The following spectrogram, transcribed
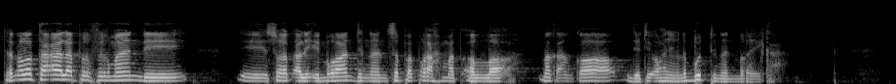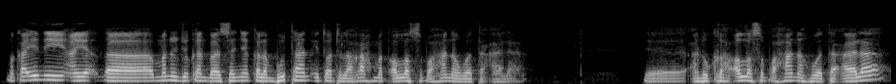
Dan Allah Ta'ala berfirman di, di surat Ali Imran dengan sebab rahmat Allah maka engkau menjadi orang yang lembut dengan mereka. Maka ini ayat uh, menunjukkan bahasanya kelembutan itu adalah rahmat Allah Subhanahu wa taala. Ya, anugerah Allah Subhanahu wa taala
